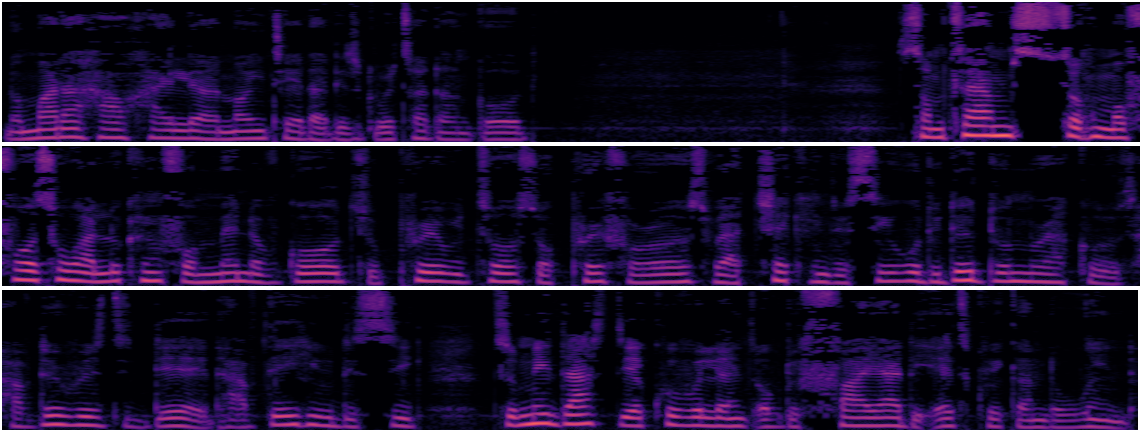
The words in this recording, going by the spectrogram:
no matter how highly anointed, that is greater than God. Sometimes some of us who are looking for men of God to pray with us or pray for us, we are checking to see, oh, do they do miracles? Have they raised the dead? Have they healed the sick? To me, that's the equivalent of the fire, the earthquake, and the wind.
